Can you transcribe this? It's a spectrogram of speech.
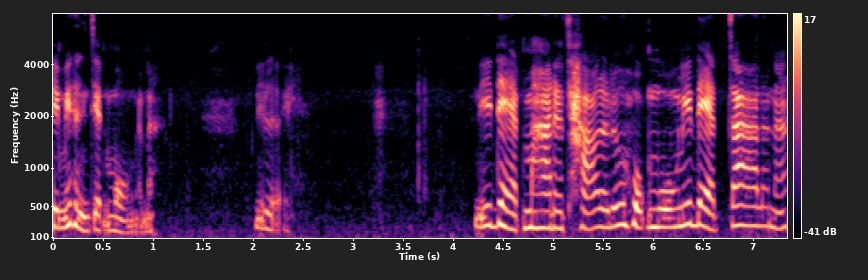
ยังไม่ถึงเจ็ดโมงอะนะ นี่เลย นี่แดดมาเดี๋ยวเช้าเลยด้วยหกโมงนี่แดดจ้าแล้วนะ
